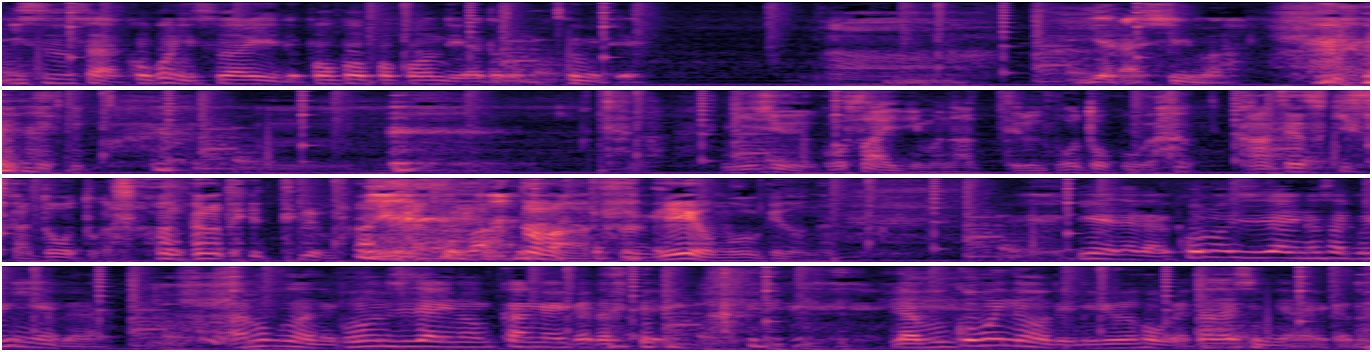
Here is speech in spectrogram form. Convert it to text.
椅子さここに座りでポンポンポンポンってやるとこも含めて。ああいやらしいわ。25歳にもなってる男が関節キスかどうとかそんなこと言ってる場合かとはすげえ思うけどねいやだからこの時代の作品やから。あの子はねこの時代の考え方でラブコメので見る方が正しいんじゃないかと。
